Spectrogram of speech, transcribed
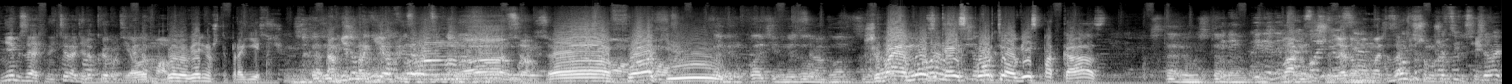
не обязательно идти ради легкой эротики, Я это вот мало. был уверен, что ты про геев очень Там нет магии, в принципе. А, всё. О, fuck you. Платье меня зовут 20. Живая музыка испортила весь подкаст. Ладно, слушай, я думаю, мы это запишем уже в воскресенье.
